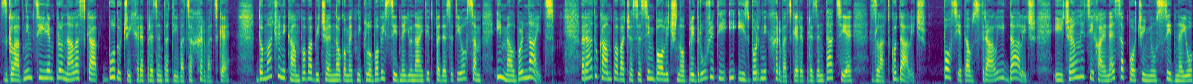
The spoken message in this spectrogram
s glavnim ciljem pronalaska budućih reprezentativaca Hrvatske. Domaćini kampova bit će nogometni klubovi Sydney United 58 i Melbourne Knights. Radu kampova će se simbolično pridružiti i izbornik hrvatske reprezentacije Zlatko Dalić posjet Australiji Dalić i čelnici HNS-a počinju u Sidneju,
